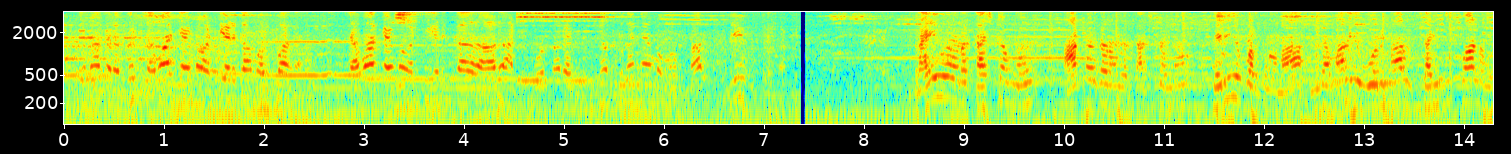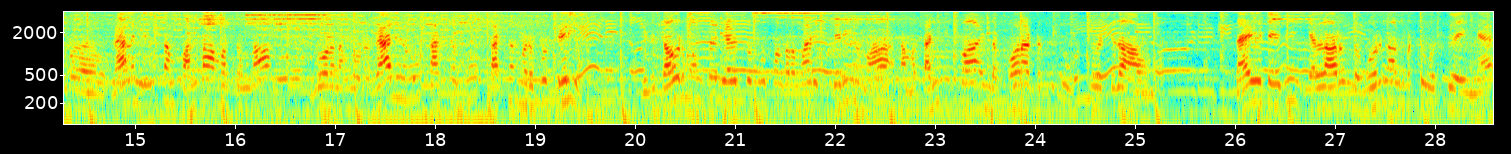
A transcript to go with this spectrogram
முக்கியமாக சில பேர் செவ்வாய்க்கிழமை வண்டி எடுக்காமல் இருப்பாங்க. செவ்வாய்க்கிழமை வண்டி எடுக்காத ஆள் அன்னைக்கு ஒரு நாள் எடுத்துக்கிட்டா புதன்கிழமை ஒரு நாள் லீவ் டிரைவரோட கஷ்டமும் ஆட்டோக்காரங்களோட கஷ்டமும் தெரியப்படுத்தணும்னா இந்த மாதிரி ஒரு நாள் கண்டிப்பாக நம்ம வேலை நிறுத்தம் பண்ணால் மட்டும்தான் இதோட நம்மளோட வேல்யூவும் கஷ்டமும் கஸ்டமருக்கும் தெரியும். இது கவர்மெண்ட் எழுத்து மூவ் பண்ணுற மாதிரி தெரியுமா? நம்ம கண்டிப்பாக இந்த போராட்டத்துக்கு ஒத்து வச்சு தான் ஆகணும். தயவு செய்து எல்லாரும் இந்த ஒரு நாள் மட்டும் ஒத்து வைங்க.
